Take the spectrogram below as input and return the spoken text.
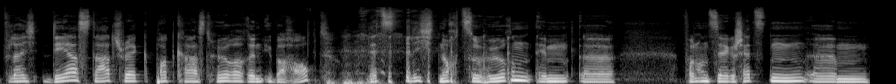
Vielleicht der Star Trek Podcast-Hörerin überhaupt. Letztlich noch zu hören im äh, von uns sehr geschätzten ähm,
